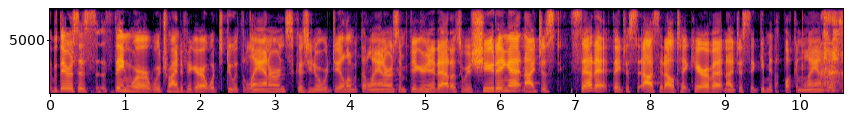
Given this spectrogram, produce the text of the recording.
there's this thing where we're trying to figure out what to do with the lanterns because you know we're dealing with the lanterns and figuring it out as we're shooting it. And I just said it. They just. I said I'll take care of it, and I just said give me the fucking lanterns.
